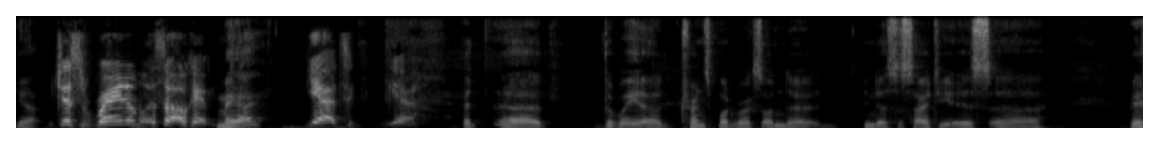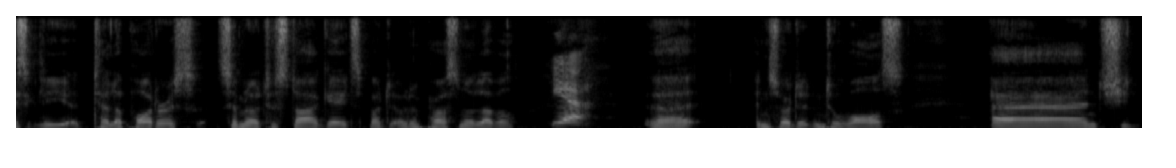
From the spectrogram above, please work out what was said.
Yeah. just random. So okay, May I? yeah, to, yeah, It, uh, the way uh, transport works on the in the society is uh, basically teleporters, similar to stargates, but on a personal level, yeah, uh, inserted into walls. And she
